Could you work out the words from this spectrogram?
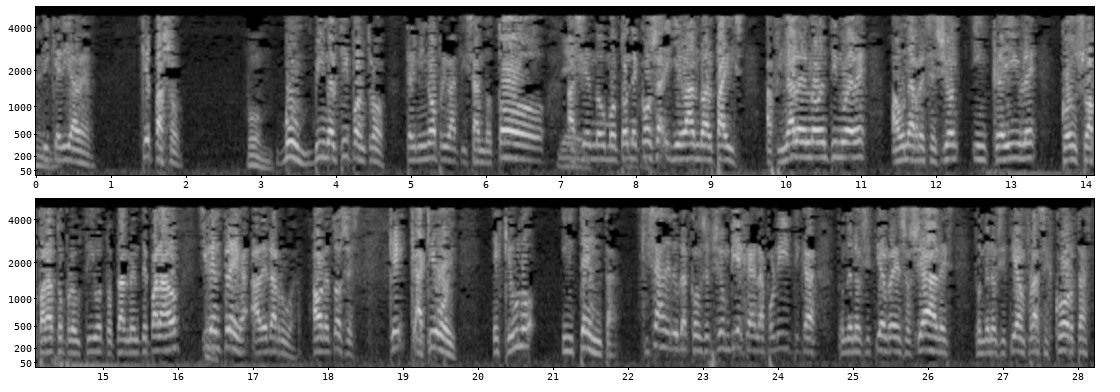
y quería ver. ¿Qué pasó? Boom. Boom. Vino el tipo, entró. Terminó privatizando todo, haciendo un montón de cosas y llevando al país a finales del 99 a una recesión increíble con su aparato productivo totalmente parado y le entrega a De la Rúa. Ahora entonces, ¿qué, ¿a qué voy? Es que uno intenta, quizás desde una concepción vieja de la política, donde no existían redes sociales, donde no existían frases cortas,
